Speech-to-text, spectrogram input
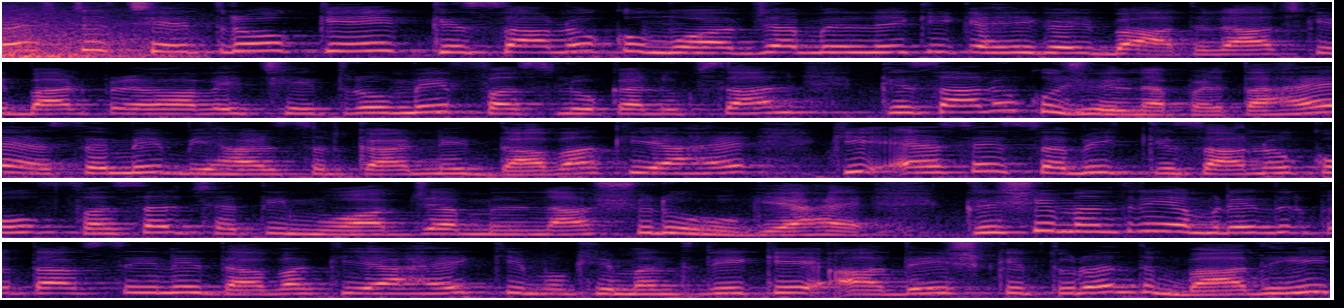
बाढ़ग्रस्त क्षेत्रों के किसानों को मुआवजा मिलने की कही गई बात। राज्य के बाढ़ प्रभावित क्षेत्रों में फ़सलों का नुकसान किसानों को झेलना पड़ता है। ऐसे में बिहार सरकार ने दावा किया है कि ऐसे सभी किसानों को फ़सल क्षति मुआवजा मिलना शुरू हो गया है। कृषि मंत्री अमरेंद्र प्रताप सिंह ने दावा किया है कि मुख्यमंत्री के आदेश के तुरंत बाद ही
